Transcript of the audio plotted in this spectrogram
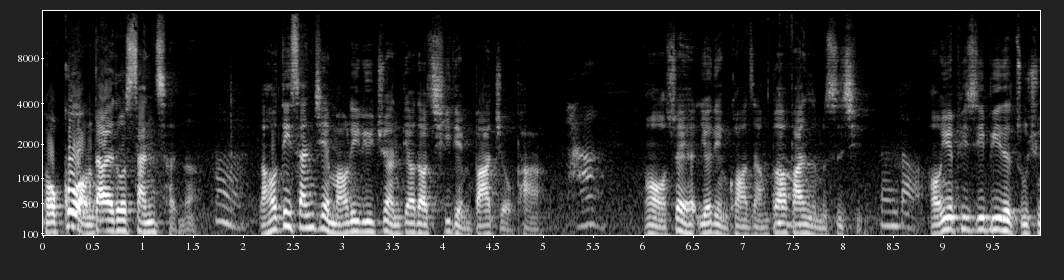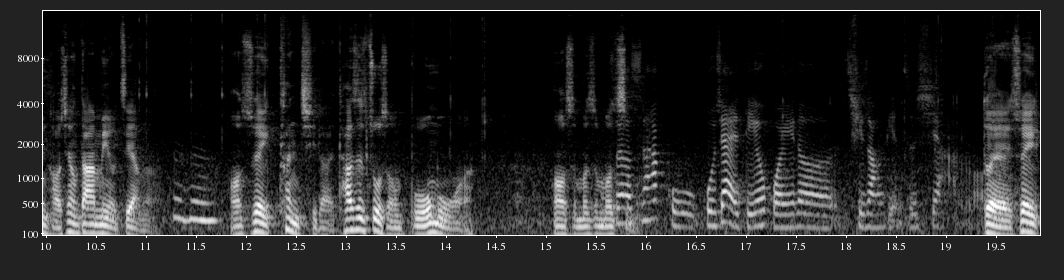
哦，过往大概都三成了。嗯，然后第三届毛利率居然掉到七点八九趴。哈，哦，所以有点夸张，不知道发生什么事情。真的。哦，因为 PCB 的族群好像大家没有这样啊。嗯哼。哦，所以看起来它是做什么薄膜啊？哦，什么什么？是它股股价也跌回了起涨点之下了。对，所以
